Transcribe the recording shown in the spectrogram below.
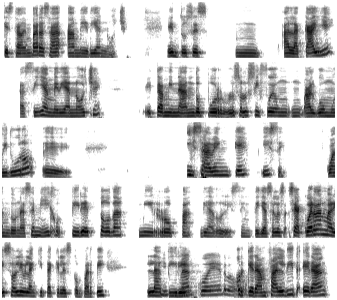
que estaba embarazada a medianoche. Entonces, mm, a la calle, así a medianoche, eh, caminando por, solo sí fue algo muy duro. Eh, y saben qué hice cuando nace mi hijo, tiré toda mi ropa de adolescente. Ya se los, ¿se acuerdan Marisol y Blanquita que les compartí? La tiré. me acuerdo. Porque eran falditas, eran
